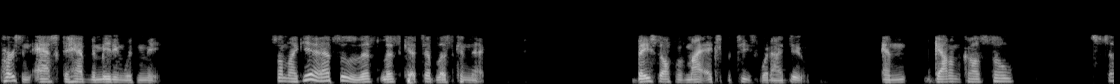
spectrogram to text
person asked to have the meeting with me. So I'm like, yeah, absolutely. Let's let's catch up. Let's connect. Based off of my expertise, what I do, and got on the call. So, so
